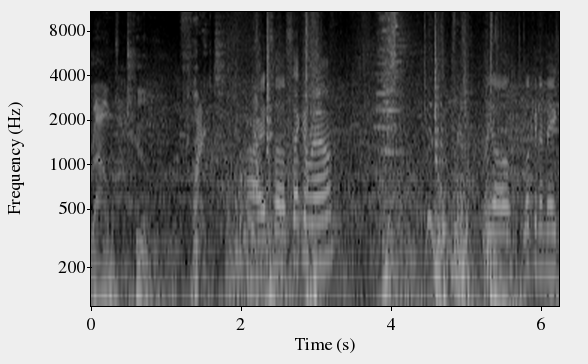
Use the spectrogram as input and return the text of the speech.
Round two. Fight. All right, so second round. Leo looking to make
